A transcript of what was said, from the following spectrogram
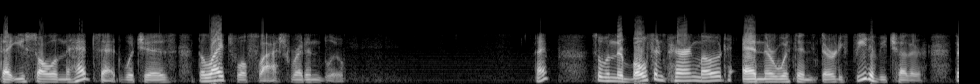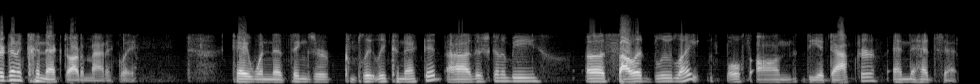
that you saw in the headset, which is the lights will flash red and blue. Okay? So when they're both in pairing mode and they're within 30 feet of each other, they're going to connect automatically. Okay, when the things are completely connected, uh, there's going to be a solid blue light both on the adapter and the headset.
